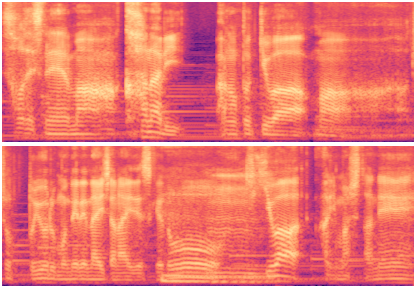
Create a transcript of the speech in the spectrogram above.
そうですね。まあかなりあの時はまあちょっと夜も寝れないじゃないですけど時期はありましたね。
